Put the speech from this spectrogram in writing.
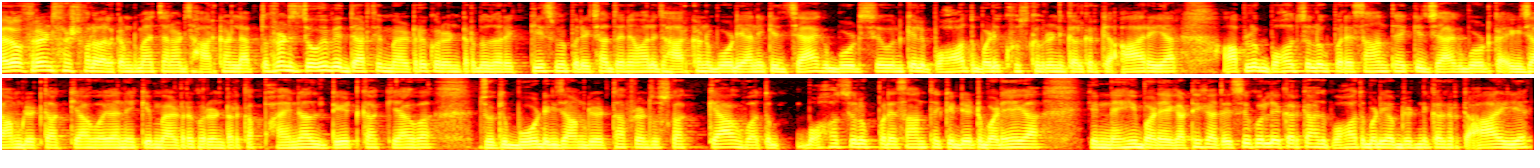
Hello friends first of all welcome to my channel Jharkhand lab तो फ्रेंड्स जो भी विद्यार्थी मैट्रिक और इंटर 2021 में परीक्षा देने वाले झारखंड बोर्ड यानी कि जैक बोर्ड से, उनके लिए बहुत बड़ी खुशखबरी निकल करके आ रही है यार। आप लोग बहुत से लोग परेशान थे कि जैक बोर्ड का एग्ज़ाम डेट का क्या हुआ, यानी कि मैट्रिक और इंटर का फाइनल डेट का क्या हुआ, जो कि बोर्ड एग्ज़ाम डेट था फ्रेंड्स उसका क्या हुआ। तो बहुत से लोग परेशान थे कि डेट बढ़ेगा कि नहीं बढ़ेगा, ठीक है? तो इसी को लेकर के आज बहुत बड़ी अपडेट निकल करके आ रही है।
